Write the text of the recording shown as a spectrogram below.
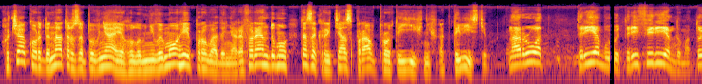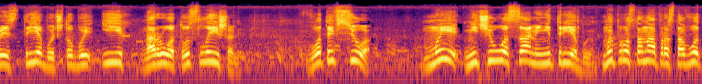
Хоча координатор запевняє головні вимоги проведення референдуму та закриття справ проти їхніх активістів. народ требует референдума, то есть требует, чтобы их народ услышали. Вот и все. Мы ничего сами не требуем. Мы просто-напросто, вот,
